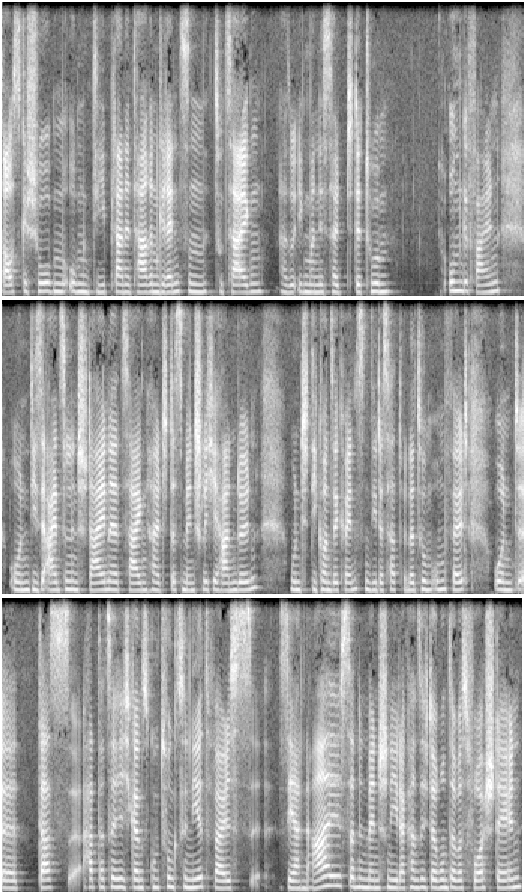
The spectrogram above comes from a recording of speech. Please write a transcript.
rausgeschoben, um die planetaren Grenzen zu zeigen. Also irgendwann ist halt der Turm umgefallen und diese einzelnen Steine zeigen halt das menschliche Handeln und die Konsequenzen, die das hat, wenn der Turm umfällt. Und äh, das hat tatsächlich ganz gut funktioniert, weil es sehr nahe ist an den Menschen. Jeder kann sich darunter was vorstellen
